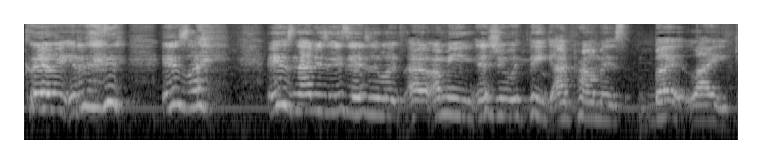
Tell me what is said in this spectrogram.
clearly it is like it's not as easy as it looks. I, I mean, as you would think, I promise. But like,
